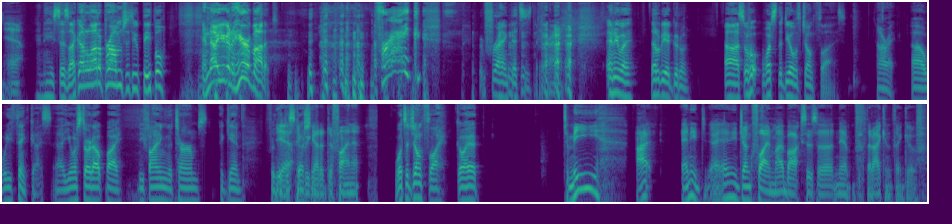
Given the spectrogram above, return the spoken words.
Yeah. And he says, "I got a lot of problems with you people, and now you're going to hear about it." Frank. Frank, that's his name. Right. Anyway, that'll be a good one. Uh, so, what's the deal with junk flies? All right. Uh, what do you think, guys? Uh, you want to start out by defining the terms again for the discussion? yeah, I think we got to define it. What's a junk fly? Go ahead. To me, I any any junk fly in my box is a nymph that I can think of.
